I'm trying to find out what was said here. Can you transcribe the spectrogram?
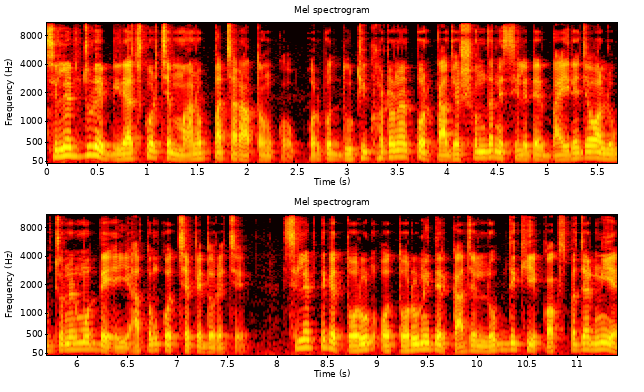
সিলেট জুড়ে বিরাজ করছে মানব পাচার আতঙ্ক। পরপর দুটি ঘটনার পর কাজের সন্ধানে সিলেটের বাইরে যাওয়া লোকজনের মধ্যে এই আতঙ্ক চেপে ধরেছে। সিলেট থেকে তরুণ ও তরুণীদের কাজের লোভ দেখিয়ে কক্সবাজার নিয়ে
